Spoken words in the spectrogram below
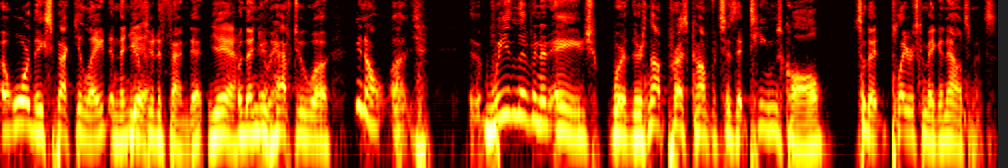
or they speculate and then you have to defend it. Yeah. But then you have to, uh, you know, uh, we live in an age where there's not press conferences that teams call so that players can make announcements.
